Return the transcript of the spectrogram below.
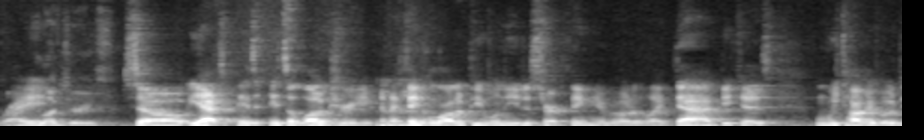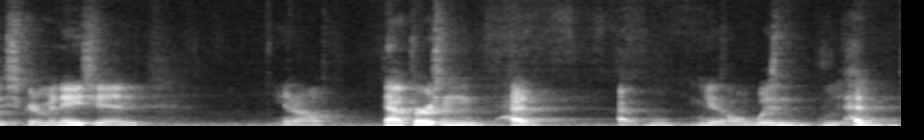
right? Luxuries. so yeah, it's, it's, it's a luxury, and I think mm-hmm. a lot of people need to start thinking about it like that because when we talk about discrimination, you know, that person had, you know, was had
